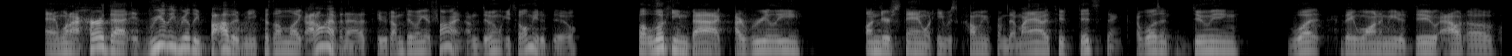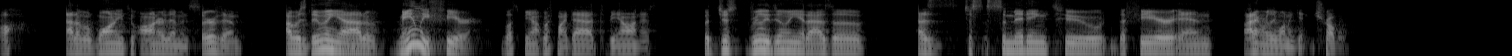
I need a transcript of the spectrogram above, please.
And when I heard that, it really, really bothered me because I'm like, I don't have an attitude. I'm doing it fine. I'm doing what you told me to do. But looking back, I really understand what he was coming from, that my attitude did stink. I wasn't doing what they wanted me to do out of, uh, out of wanting to honor them and serve them. I was doing it out of mainly fear, let's be honest, with my dad, to be honest, but just really doing it as of, as just submitting to the fear, and I didn't really want to get in trouble.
